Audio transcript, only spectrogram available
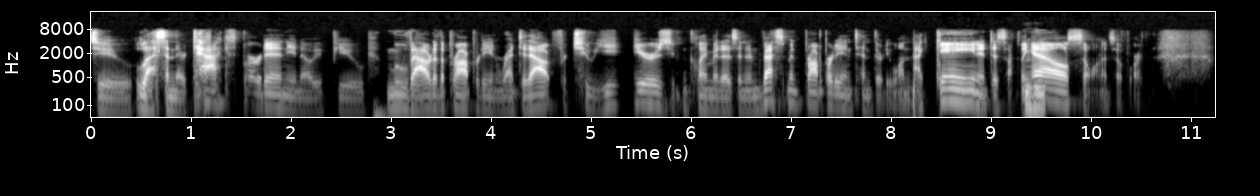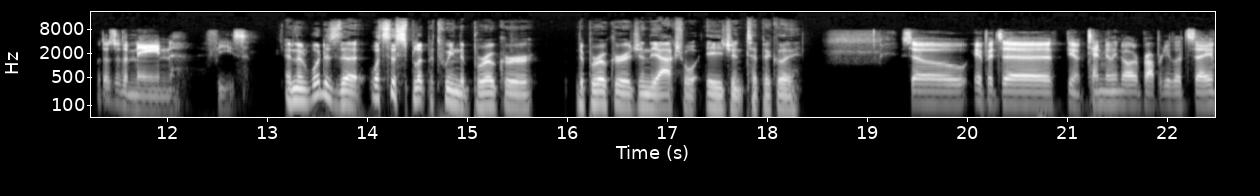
to lessen their tax burden. You know, if you move out of the property and rent it out for two years, you can claim it as an investment property and 1031 that gain into something mm-hmm. else, so on and so forth. But those are the main fees. And then what is the what's the split between the broker, the brokerage, and the actual agent typically? So if it's a you know ten million dollar property, let's say,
